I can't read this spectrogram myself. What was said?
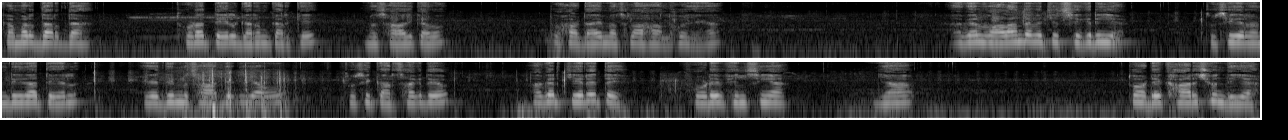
ਕਮਰ ਦਰਦ ਹੈ ਥੋੜਾ ਤੇਲ ਗਰਮ ਕਰਕੇ ਮਸਾਜ ਕਰੋ। ਤੁਹਾਡਾ ਇਹ ਮਸਲਾ ਹੱਲ ਹੋ ਜਾਏਗਾ। ਅਗਰ ਵਾਲਾਂ ਦੇ ਵਿੱਚ ਸਿਗਰੀ ਹੈ, ਤੁਸੀਂ ਰੰਡੀ ਦਾ ਤੇਲ ਇਹਦੀ ਮਸਾਜ ਜਿਹੜੀ ਆ ਉਹ ਤੁਸੀਂ ਕਰ ਸਕਦੇ ਹੋ। ਅਗਰ ਚਿਹਰੇ ਤੇ ਫੋੜੇ ਫਿੰਸੀਆਂ ਜਾਂ ਤੁਹਾਡੇ ਖਾਰਸ਼ ਹੁੰਦੀ ਹੈ,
